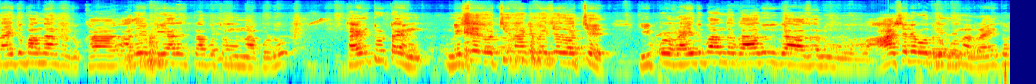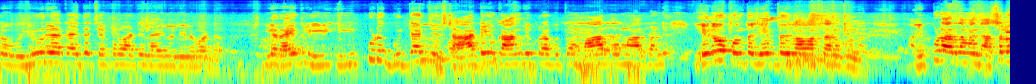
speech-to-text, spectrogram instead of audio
రైతు బంధు అంటారు. కా- అదే టీఆర్ఎస్ ప్రభుత్వం ఉన్నప్పుడు టైం టు టైం మెసేజ్ వచ్చిందంటే మెసేజ్ వచ్చేది. ఇప్పుడు రైతు బంధు కాదు ఇక అసలు ఆశలే వదులుకున్నారు. రైతులు యూరియాకి అయితే చెప్పులు పట్టి లైన్లో నిలబడ్డారు. ఇక రైతులు ఇప్పుడు బుద్ధి వచ్చింది స్టార్టింగ్ కాంగ్రెస్ ప్రభుత్వం మార్పు మార్పు అంటే ఏదో కొంత చేస్తుంది కావచ్చు అనుకున్నాను ఇప్పుడు అర్థమైంది. అసలు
